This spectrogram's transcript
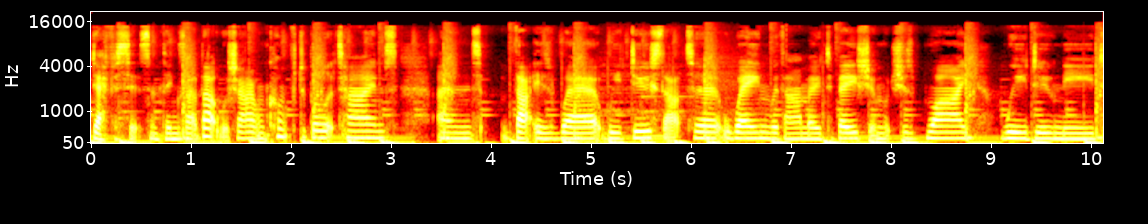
deficits and things like that which are uncomfortable at times. And that is where we do start to wane with our motivation which is why we do need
